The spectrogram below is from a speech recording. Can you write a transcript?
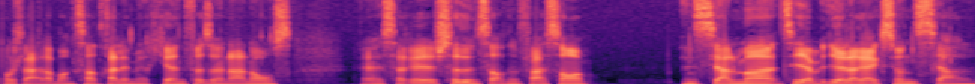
donc la, Banque centrale américaine faisait une annonce, euh, ça réagissait d'une certaine façon. Initialement, il y, a la réaction initiale.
